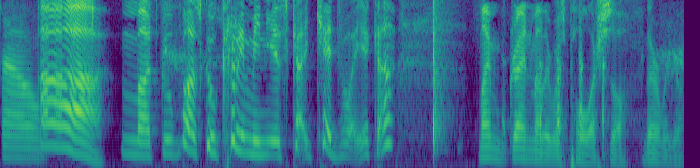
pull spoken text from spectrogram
so Ah, matku basku kedwojeka. My grandmother was Polish, so there we go.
